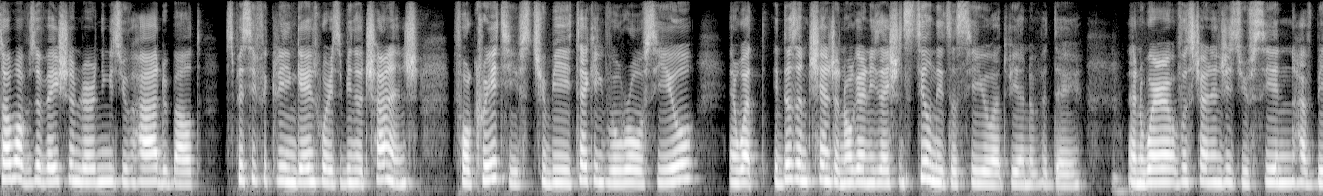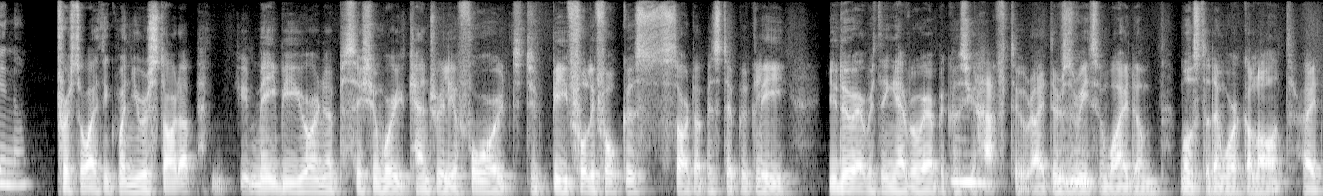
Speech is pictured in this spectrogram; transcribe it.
some observation learnings you've had about specifically in games where it's been a challenge for creatives to be taking the role of CEO and what it doesn't change an organization still needs a CEO at the end of the day mm-hmm. and where those challenges you've seen have been First of all, I think when you're a startup, you, maybe you're in a position where you can't really afford to be fully focused. Startup is typically you do everything everywhere because mm-hmm. you have to, right? There's mm-hmm. a reason why them, most of them work a lot, right?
